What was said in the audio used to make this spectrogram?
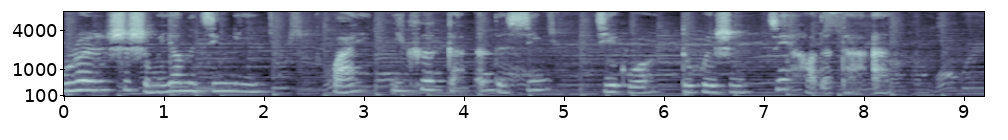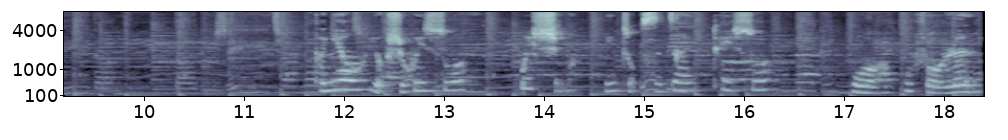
无论是什么样的经历，怀一颗感恩的心，结果都会是最好的答案。朋友有时会说：“为什么你总是在退缩？”我不否认，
